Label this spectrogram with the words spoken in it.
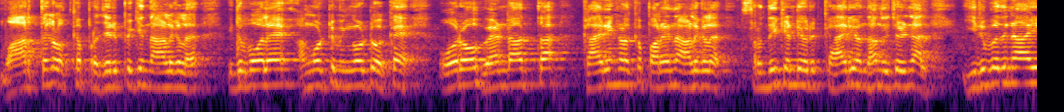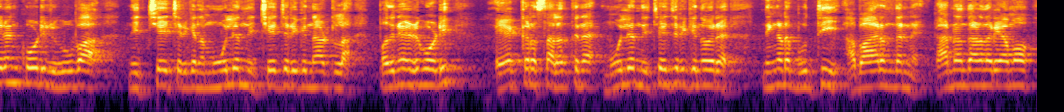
വാർത്തകളൊക്കെ പ്രചരിപ്പിക്കുന്ന ആളുകൾ ഇതുപോലെ അങ്ങോട്ടും ഇങ്ങോട്ടും ഒക്കെ ഓരോ വേണ്ടാത്ത കാര്യങ്ങളൊക്കെ പറയുന്ന ആളുകൾ ശ്രദ്ധിക്കേണ്ട ഒരു കാര്യം എന്താണെന്ന് വെച്ച് കഴിഞ്ഞാൽ ഇരുപതിനായിരം കോടി രൂപ നിശ്ചയിച്ചിരിക്കുന്ന മൂല്യം നിശ്ചയിച്ചിരിക്കുന്നതായിട്ടുള്ള പതിനേഴ് കോടി ഏക്കർ സ്ഥലത്തിന് മൂല്യം നിശ്ചയിച്ചിരിക്കുന്നവർ നിങ്ങളുടെ ബുദ്ധി അപാരം തന്നെ. കാരണം എന്താണെന്ന് അറിയാമോ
